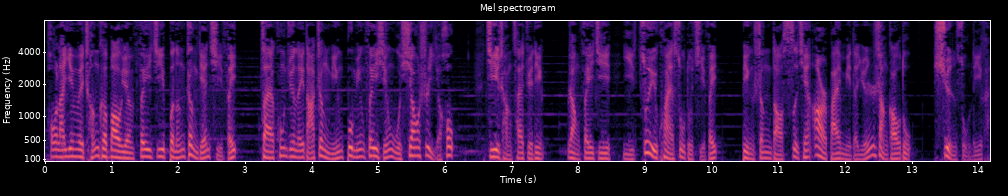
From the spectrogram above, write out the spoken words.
后来因为乘客抱怨飞机不能正点起飞，在空军雷达证明不明飞行物消失以后，机场才决定让飞机以最快速度起飞，并升到四千二百米的云上高度，迅速离开。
